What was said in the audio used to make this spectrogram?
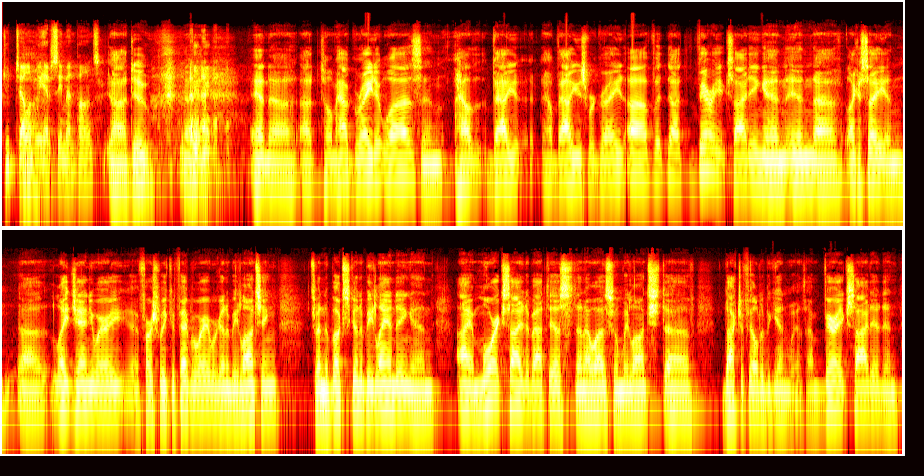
did you tell them we have cement ponds? I do. and uh, I told them how great it was and how value how values were great. Uh, but uh, very exciting, and in uh, like I say, in uh, late January, uh, first week of February, we're going to be launching. It's when the book's going to be landing, and I am more excited about this than I was when we launched Dr. Phil to begin with. I'm very excited, and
